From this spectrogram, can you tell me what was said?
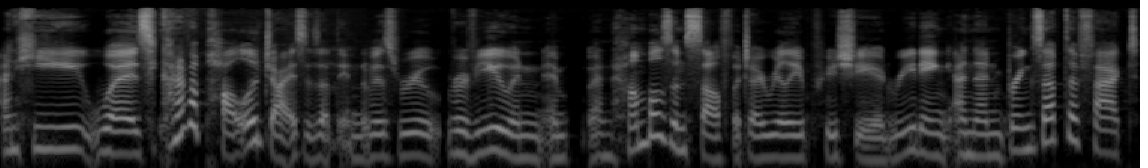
and he was he kind of apologizes at the end of his re- review and, and and humbles himself, which I really appreciated reading, and then brings up the fact.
